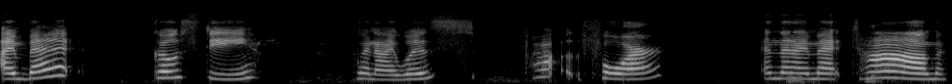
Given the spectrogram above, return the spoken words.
I met Ghosty when I was four, and then I met Tom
